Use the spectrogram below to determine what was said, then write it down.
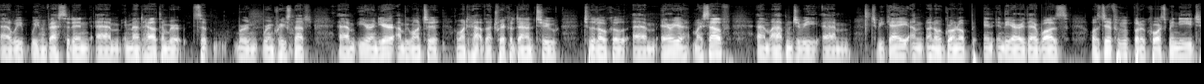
uh, we've we've invested in um, in mental health, and we're so we're, we're increasing that um, year on year, and we want to I want to have that trickle down to to the local um, area. Myself, um, I happen to be um, to be gay, and I know growing up in, in the area there was was difficult, but of course we need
